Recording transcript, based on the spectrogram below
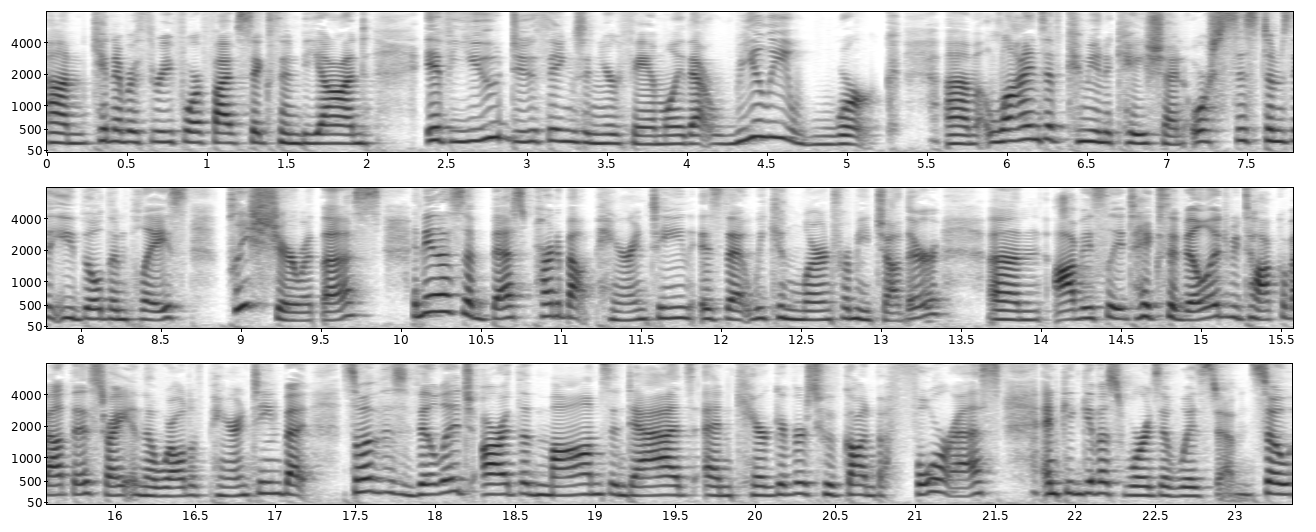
um, kid number three, four, five, six, and beyond, if you do things in your family that really work, um, lines of communication or systems that you build in place, please share with us. I think that's the best part about parenting is that we can learn from each other. Um, obviously, it takes a village. We talk about this, right, in the world of parenting, but some of this village are the moms and dads and caregivers who have gone before us and can give us words of wisdom. So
